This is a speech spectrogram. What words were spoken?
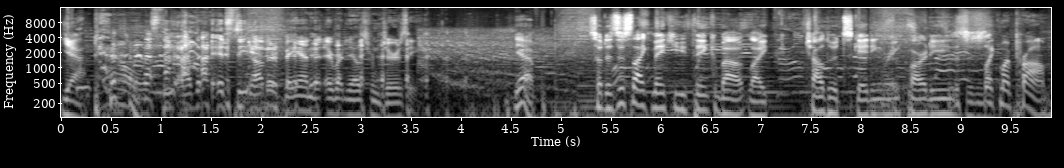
yeah. No, it's the other. It's the other band that everybody knows from Jersey. Yeah. So does this like make you think about like childhood skating rink parties? This is like my prom.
